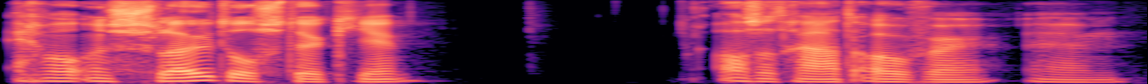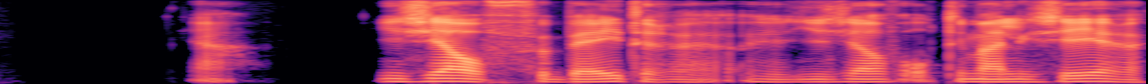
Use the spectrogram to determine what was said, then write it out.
echt wel een sleutelstukje als het gaat over ehm, ja, jezelf verbeteren, jezelf optimaliseren,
